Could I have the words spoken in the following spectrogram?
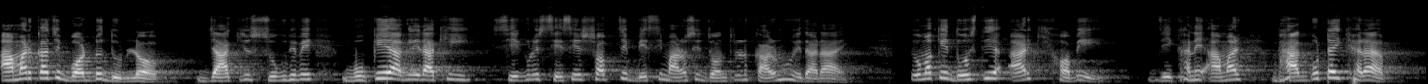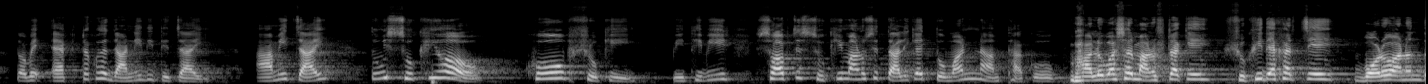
আমার কাছে বড্ড দুর্লভ। যা কিছু সুখ ভেবে বুকে আগলে রাখি, সেগুলো শেষে সবচেয়ে বেশি মানসিক যন্ত্রণার কারণ হয়ে দাঁড়ায়। তোমাকে দোষ দিয়ে আর কি হবে? যেখানে আমার ভাগ্যটাই খারাপ, তবে একটা কথা জানিয়ে দিতে চাই। আমি চাই তুমি সুখী হও, খুব সুখী। পৃথিবীর সবচেয়ে সুখী মানুষের তালিকায় তোমার নাম থাকুক। ভালোবাসার মানুষটাকে সুখী দেখার চেয়ে বড় আনন্দ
